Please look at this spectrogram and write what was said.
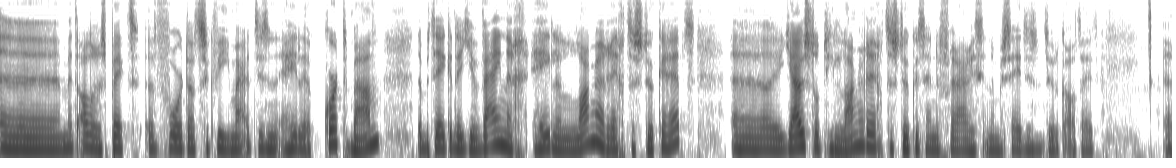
Eh, met alle respect eh, voor dat circuit, maar het is een hele korte baan. Dat betekent dat je weinig hele lange rechte stukken hebt. Eh, juist op die lange rechte stukken zijn de Ferraris en de Mercedes natuurlijk altijd eh,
